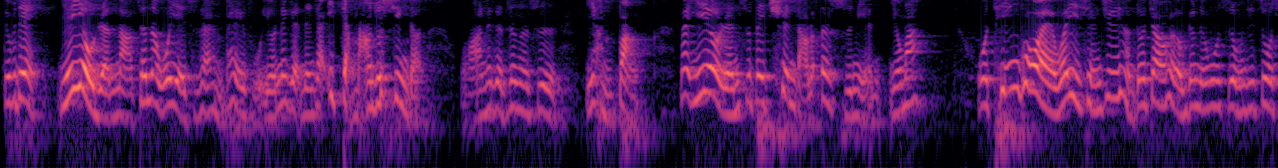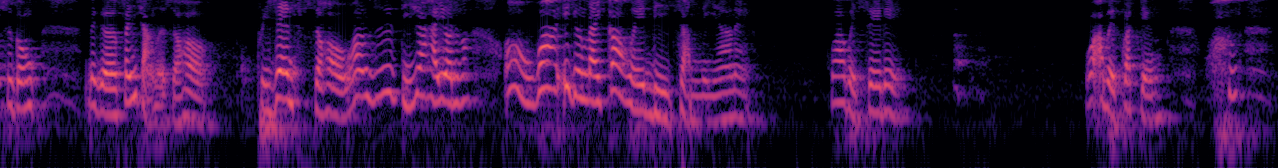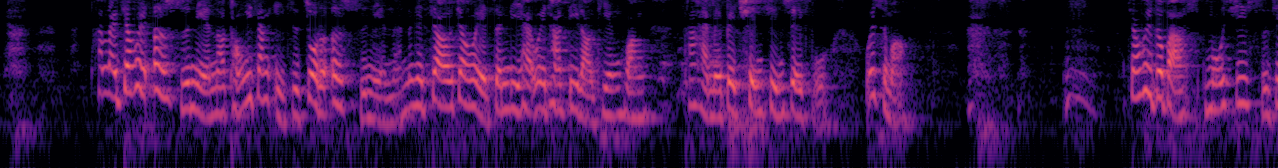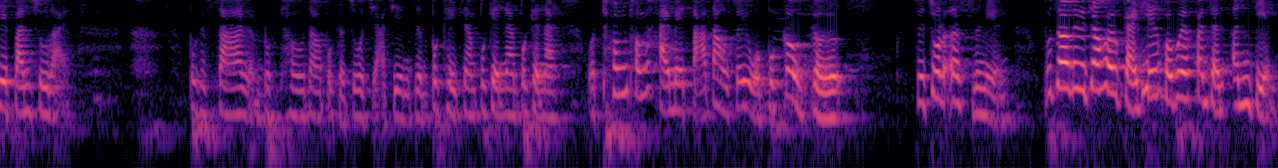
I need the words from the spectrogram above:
对不对？也有人呐、啊，真的，我也实在很佩服，有那个人家一讲马上就信的，哇，那个真的是也很棒。那也有人是被劝导了二十年，有吗？我听过哎，我以前去很多教会，我跟刘牧师我们去做事工，那个分享的时候，present 的时候，哇，这底下还有那个，哦，哇，已经来教会二十年呢，我还未说呢，我还未决定。他来教会二十年了，同一张椅子坐了二十年了。那个教教会也真厉害，为他地老天荒，他还没被劝信说服。为什么？教会都把摩西十诫搬出来，不可杀人，不可偷盗，不可做假见证，不可以这样，不可以那，不可以那。我通通还没达到，所以我不够格，所以做了二十年。不知道那个教会改天会不会换成恩典？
